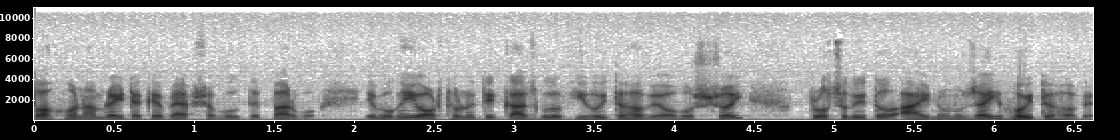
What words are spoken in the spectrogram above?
তখন আমরা এটাকে ব্যবসা বলতে পারব। এবং এই অর্থনৈতিক কাজগুলো কি হইতে হবে? অবশ্যই প্রচলিত আইন অনুযায়ী হইতে হবে।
